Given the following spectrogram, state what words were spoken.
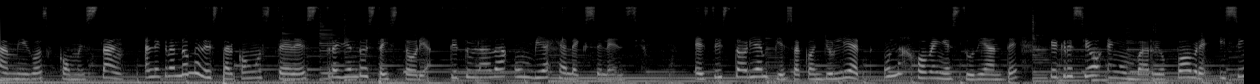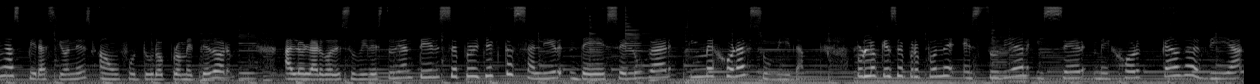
Amigos, ¿cómo están? Alegrándome de estar con ustedes trayendo esta historia titulada Un viaje a la excelencia. Esta historia empieza con Juliette, una joven estudiante que creció en un barrio pobre y sin aspiraciones a un futuro prometedor. A lo largo de su vida estudiantil se proyecta salir de ese lugar y mejorar su vida, por lo que se propone estudiar y ser mejor cada día,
